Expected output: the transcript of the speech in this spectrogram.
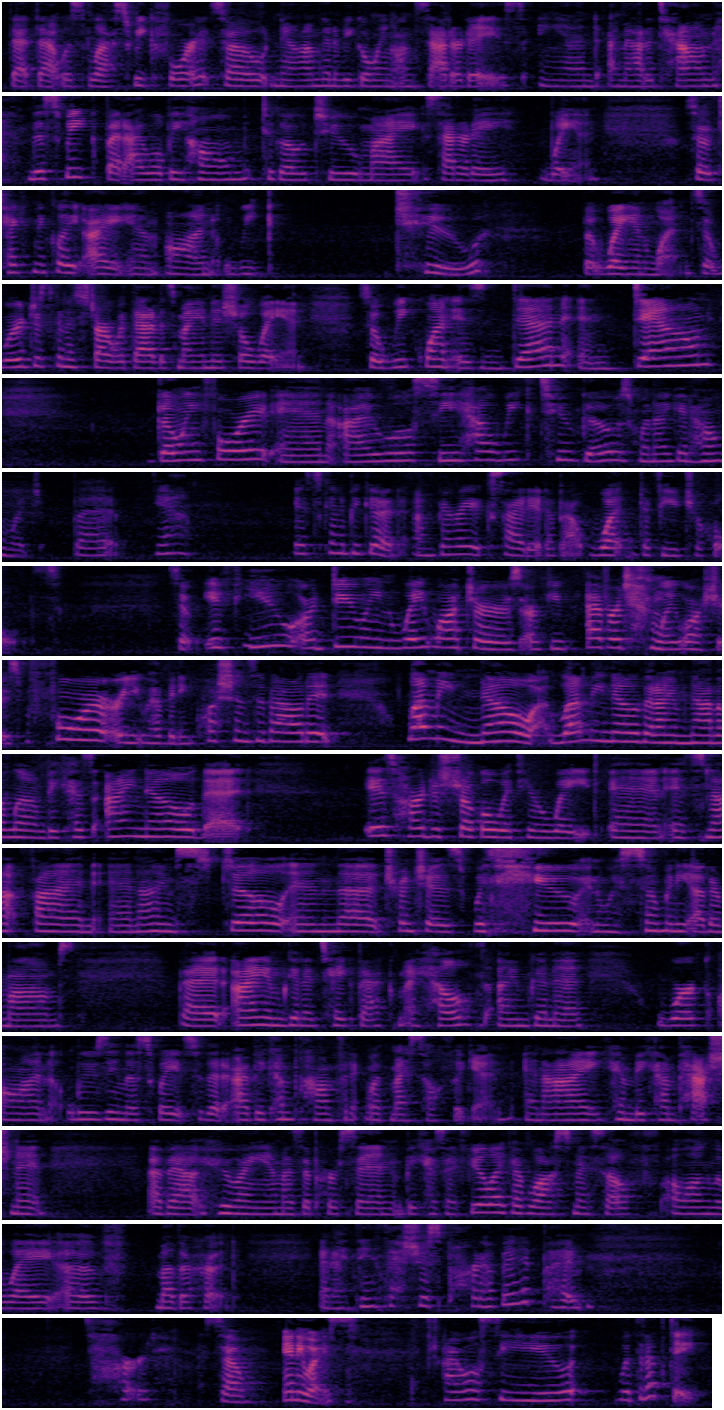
that that was last week for it so now I'm going to be going on Saturdays and I'm out of town this week but I will be home to go to my Saturday weigh-in so technically I am on week two, but weigh-in one. So we're just going to start with that as my initial weigh-in. So week one is done and down, going for it, and I will see how week two goes when I get home. Which, but yeah, it's going to be good. I'm very excited about what the future holds. So if you are doing Weight Watchers or if you've ever done Weight Watchers before or you have any questions about it, let me know. Let me know that I'm not alone because I know that it's hard to struggle with your weight and it's not fun and I'm still in the trenches with you and with so many other moms but I am going to take back my health. I'm going to work on losing this weight so that I become confident with myself again and I can become passionate about who I am as a person because I feel like I've lost myself along the way of motherhood. And I think that's just part of it, but it's hard. So anyways, I will see you with an update.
